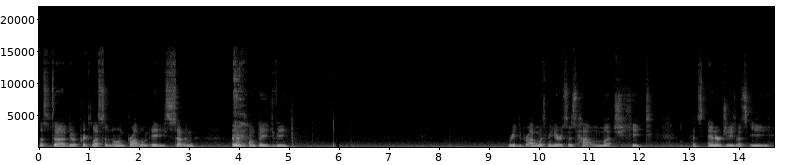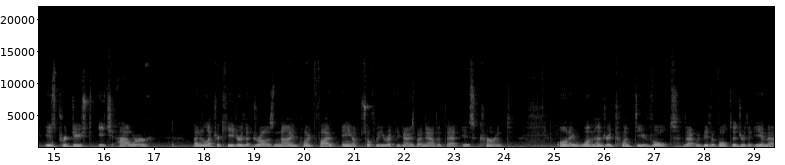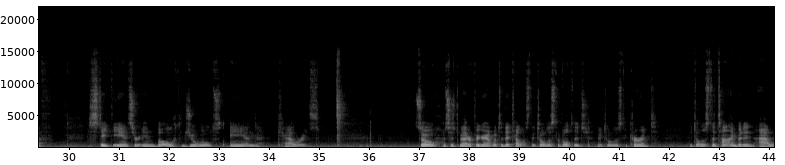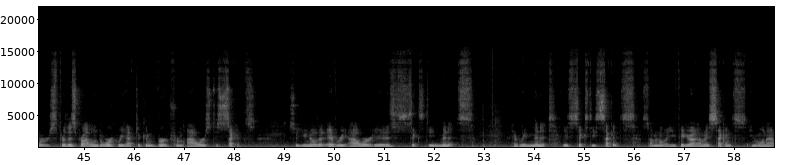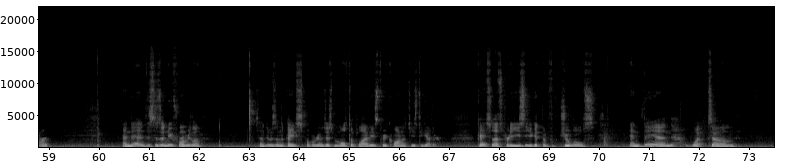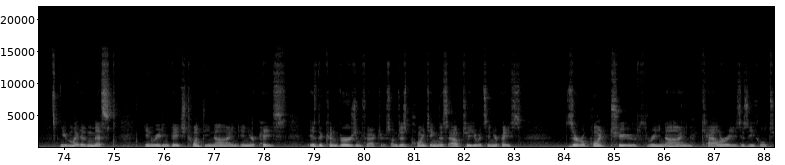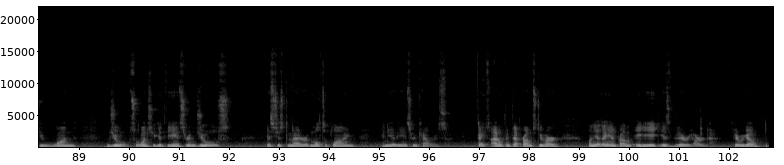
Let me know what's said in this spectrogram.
Let's uh, do a quick lesson on problem 87 on page V. Read the problem with me here. It says, how much heat, that's energy, that's E, is produced each hour by an electric heater that draws 9.5 amps. Hopefully you recognize by now that that is current. On a 120 volt, that would be the voltage or the EMF, state the answer in both joules and calories. So it's just a matter of figuring out what did they tell us. They told us the voltage, they told us the current, they told us the time, but in hours. For this problem to work, we have to convert from hours to seconds. So you know that every hour is 60 minutes. Every minute is 60 seconds. So I'm going to let you figure out how many seconds in one hour. And then this is a new formula. It was in the PACE, but we're going to just multiply these three quantities together. Okay, so that's pretty easy. You get the joules. And then what um, you might have missed in reading page 29 in your PACE is the conversion factor. So I'm just pointing this out to you. It's in your PACE. 0.239 calories is equal to one joule. So once you get the answer in joules, it's just a matter of multiplying and you have the answer in calories. Okay, so I don't think that problem's too hard. On the other hand, problem 88 is very hard. Here we go.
